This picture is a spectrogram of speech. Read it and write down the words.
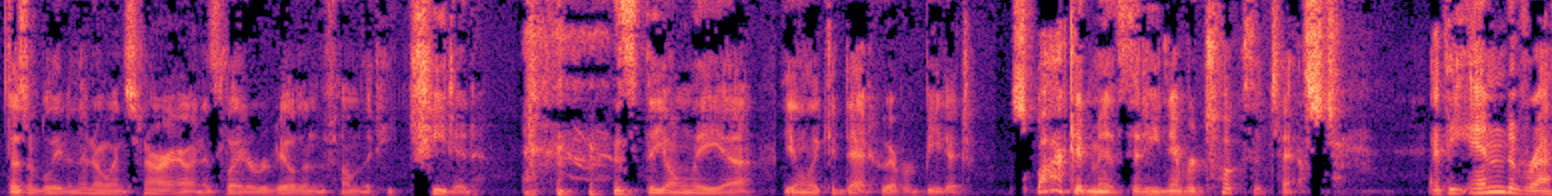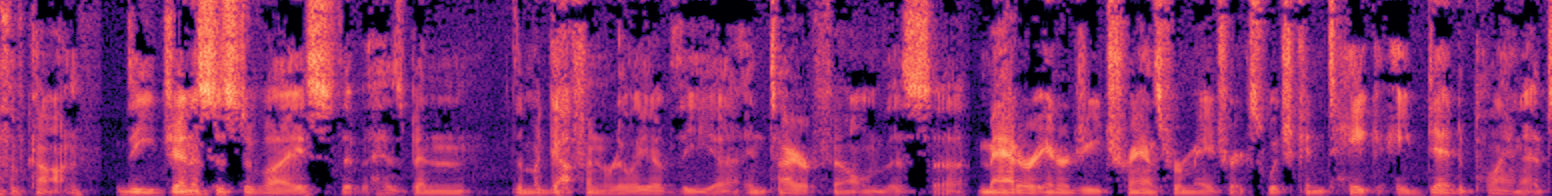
doesn't believe in the no-win scenario, and it's later revealed in the film that he cheated. it's the only uh, the only cadet who ever beat it. Spock admits that he never took the test. At the end of Wrath of Khan, the Genesis device that has been the MacGuffin, really, of the uh, entire film. This uh, matter energy transfer matrix, which can take a dead planet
